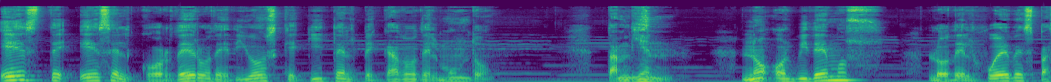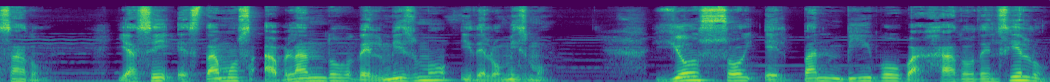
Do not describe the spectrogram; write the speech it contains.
Este es el Cordero de Dios que quita el pecado del mundo. También, no olvidemos lo del jueves pasado, y así estamos hablando del mismo y de lo mismo. Yo soy el pan vivo bajado del cielo.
